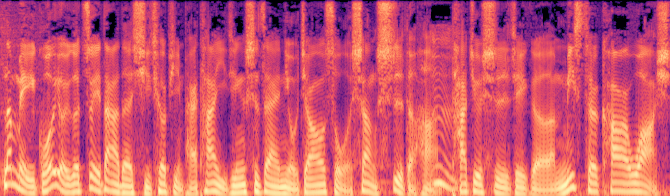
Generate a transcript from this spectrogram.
那美国有一个最大的洗车品牌，它已经是在纽交所上市的哈，嗯、它就是这个 Mister Car Wash。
